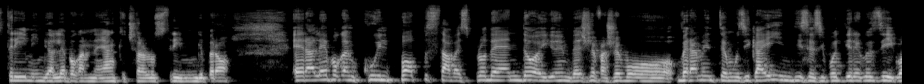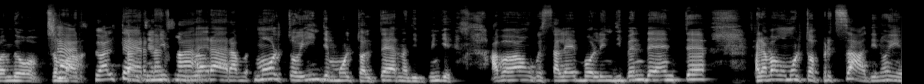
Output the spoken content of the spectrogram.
streaming, all'epoca neanche c'era lo streaming, però era l'epoca in cui il pop stava esplodendo e io invece facevo veramente musica indie, se si può dire così, quando insomma certo, tanti anni fa era, era, molto indie e molto alternative, quindi avevamo questa label indipendente, eravamo molto apprezzati, noi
